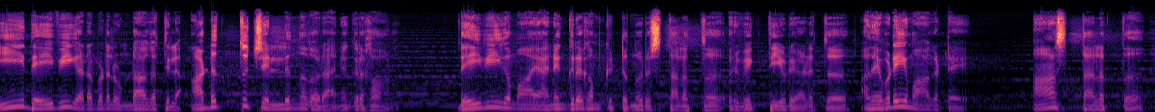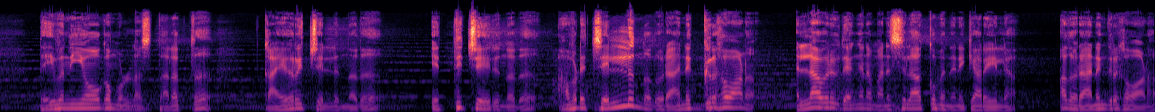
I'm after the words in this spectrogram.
ഈ ദൈവിക ഇടപെടൽ ഉണ്ടാകത്തില്ല. അടുത്തു ചെല്ലുന്നത് ഒരു അനുഗ്രഹമാണ്. ദൈവീകമായ അനുഗ്രഹം കിട്ടുന്ന ഒരു സ്ഥലത്ത് ഒരു വ്യക്തിയുടെ അടുത്ത് അതെവിടെയും ആകട്ടെ ആ സ്ഥലത്ത് ദൈവനിയോഗമുള്ള സ്ഥലത്ത് കയറി ചെല്ലുന്നത് എത്തിച്ചേരുന്നത് അവിടെ ചെല്ലുന്നത് ഒരു അനുഗ്രഹമാണ്. എല്ലാവരും ഇതെങ്ങനെ മനസ്സിലാക്കുമെന്ന് എനിക്കറിയില്ല. അതൊരു അനുഗ്രഹമാണ്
